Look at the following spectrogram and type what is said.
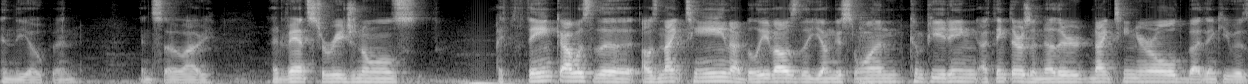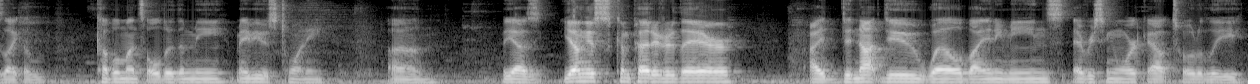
in the Open, and so I advanced to regionals. I think I was the I was 19. I believe I was the youngest one competing. I think there was another 19 year old, but I think he was like a couple months older than me. Maybe he was 20. Um, but yeah, I was youngest competitor there. I did not do well by any means. Every single workout totally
